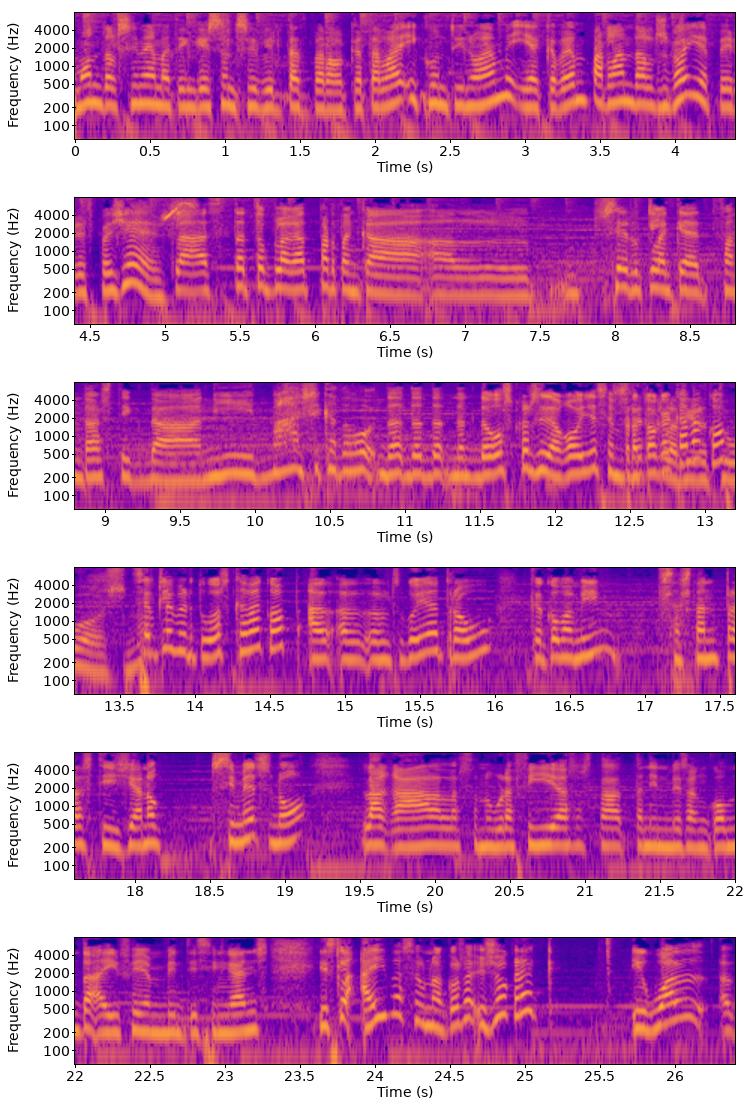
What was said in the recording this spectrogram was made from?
món del cinema tingués sensibilitat per al català i continuem i acabem parlant dels Goya, Pérez Pagès. Clar, ha estat tot plegat per tancar el cercle aquest fantàstic de nit màgica d'Oscars i de Goya, sempre Cercle toca cada virtuós, cop. no? Cercle virtuós. Cada cop el, el, els Goya trobo que com a mínim s'estan prestigiant o si més no, la gala, l'escenografia s'està tenint més en compte. Ahir feien 25 anys. I és clar, ahir va ser una cosa... Jo crec igual eh,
